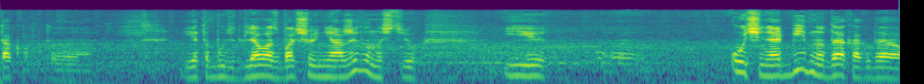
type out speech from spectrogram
так вот. Э, и это будет для вас большой неожиданностью. И очень обидно, да, когда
